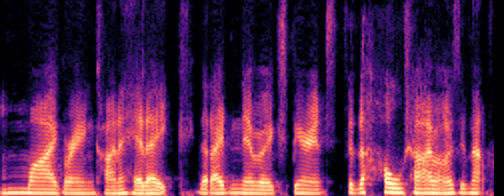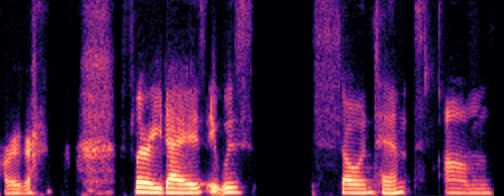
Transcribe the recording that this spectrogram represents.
migraine kind of headache that I'd never experienced for the whole time I was in that program. Three days. It was so intense. Um,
